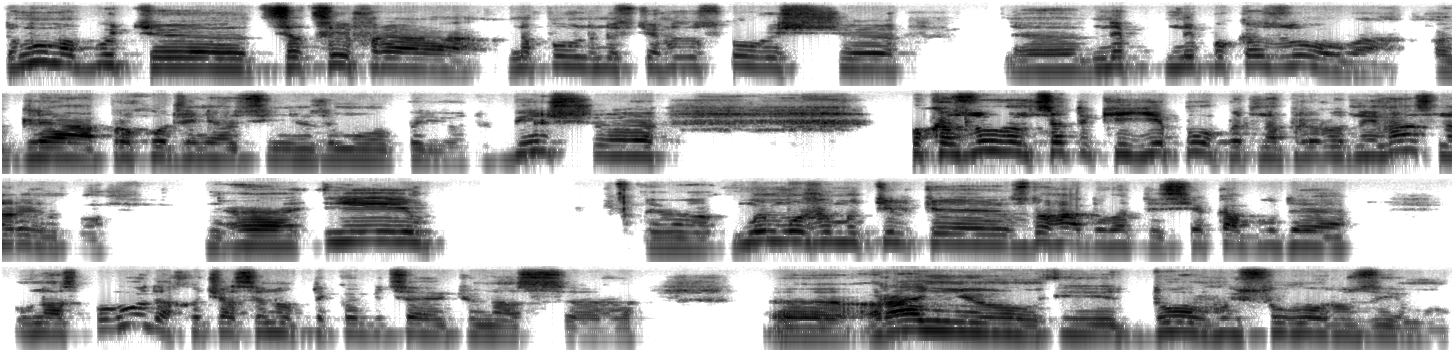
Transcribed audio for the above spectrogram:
Тому, мабуть, ця цифра наповненості газосховищ не не показова для проходження осінньо-зимового періоду. Більш показовим все-таки є попит на природний газ на ринку, е, і е, ми можемо тільки здогадуватись, яка буде у нас погода, хоча синоптики обіцяють у нас е, ранню і довгу і сувору зиму.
